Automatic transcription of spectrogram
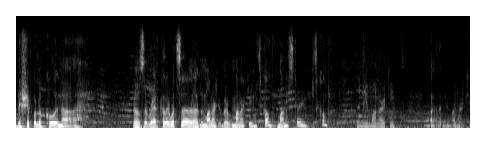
This ship would look cool in uh, those the red color. What's uh the monarchy? The monarchy? What's it called? Monastery? What's it called? The new monarchy. Uh, the new monarchy.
